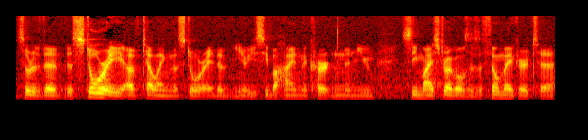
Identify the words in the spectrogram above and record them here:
sort of the, the story of telling the story. The, you know, you see behind the curtain and you see my struggles as a filmmaker to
